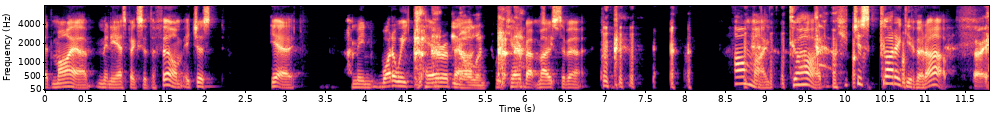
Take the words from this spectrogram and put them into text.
admire many aspects of the film, it just yeah. I mean, what do we care about? Nolan. We care about most about. Oh my God! You just got to give it up. Sorry.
